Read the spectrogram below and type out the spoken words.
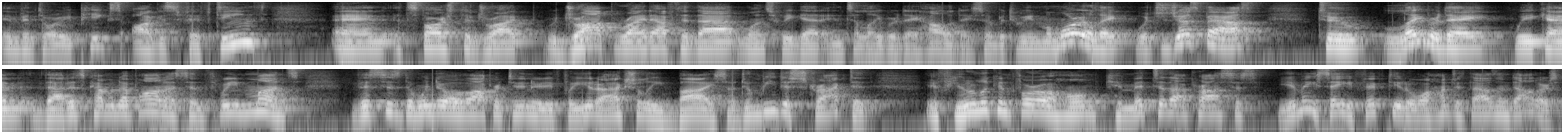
inventory peaks August 15th and it starts to drop drop right after that once we get into Labor Day holiday. So between Memorial Day, which is just passed, to Labor Day weekend that is coming upon us in three months, this is the window of opportunity for you to actually buy. So don't be distracted. If you're looking for a home, commit to that process. You may save fifty to one hundred thousand dollars.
